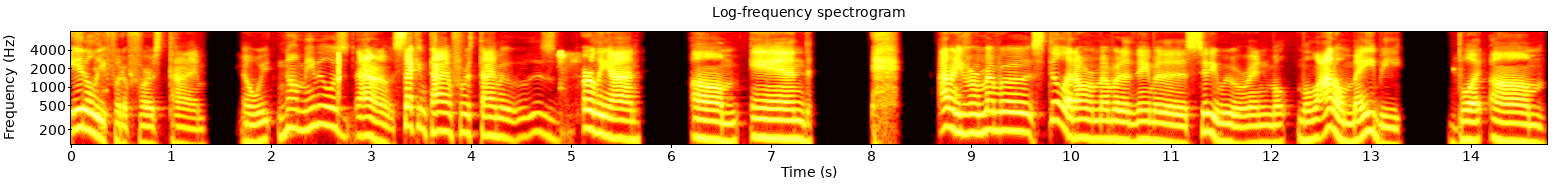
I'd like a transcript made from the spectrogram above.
Italy for the first time. And we no, maybe it was I don't know, second time, first time. It was early on, um, and I don't even remember. Still, I don't remember the name of the city we were in. Mil- Milano, maybe, but um,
